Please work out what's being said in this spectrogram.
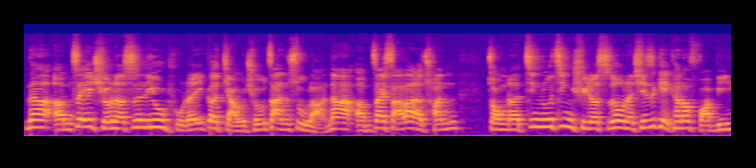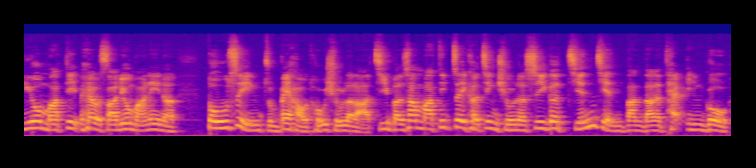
那嗯这一球呢是利物浦的一个角球战术啦。那嗯在萨拉的传中呢进入禁区的时候呢，其实可以看到 Fabinho Matip 还有 Sadio Mane 呢都是已经准备好投球了啦。基本上马蒂这颗进球呢是一个简简单单的 tap in goal。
